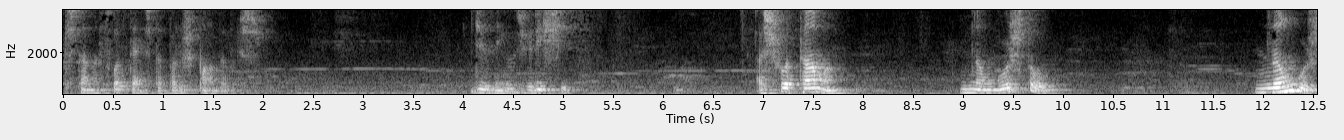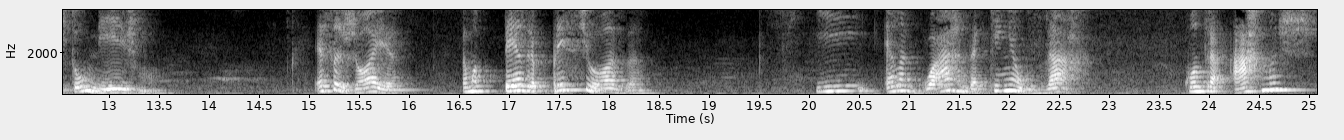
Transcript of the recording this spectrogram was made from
que está na sua testa para os pândavas. Dizem os rishis. Ashwatthama não gostou. Não gostou mesmo. Essa joia é uma pedra preciosa e ela guarda quem a usar contra armas,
